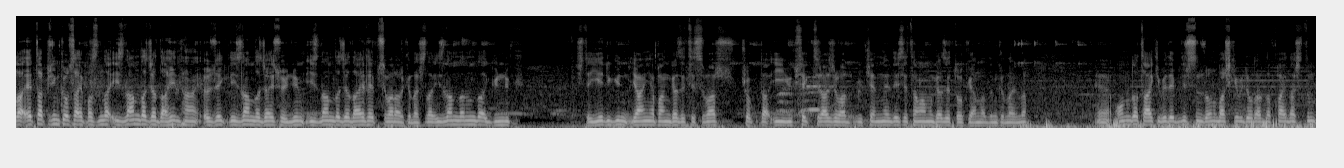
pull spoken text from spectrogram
La Etaprinko sayfasında İzlandaca dahil ha özellikle İzlandacayı söyleyeyim. İzlandaca dahil hepsi var arkadaşlar. İzlanda'nın da günlük işte 7 gün yayın yapan gazetesi var. Çok da iyi yüksek tirajı var. Ülkenin neredeyse tamamı gazete okuyor anladığım kadarıyla. Ee, onu da takip edebilirsiniz. Onu başka videolarda paylaştım.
